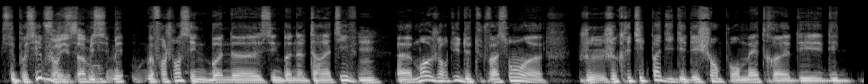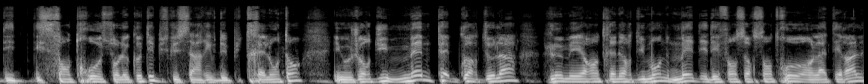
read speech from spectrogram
C'est possible. Mais, ça, mais, franchement, c'est une bonne, euh, c'est une bonne alternative. Mm. Euh, moi aujourd'hui, de toute façon, euh, je, je critique pas Didier Deschamps pour mettre euh, des, des, des, des centraux sur le côté, puisque ça arrive depuis très longtemps. Et aujourd'hui, même Pep Guardiola, le meilleur entraîneur du monde, met des défenseurs centraux en latéral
